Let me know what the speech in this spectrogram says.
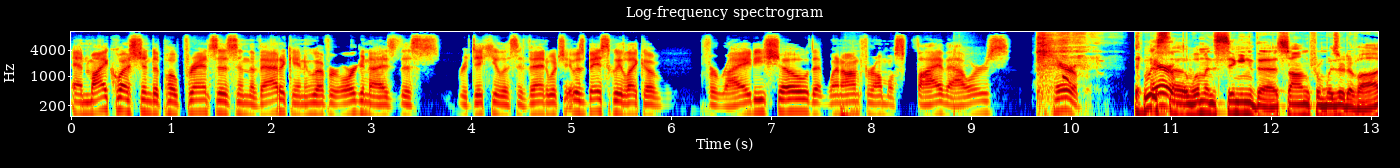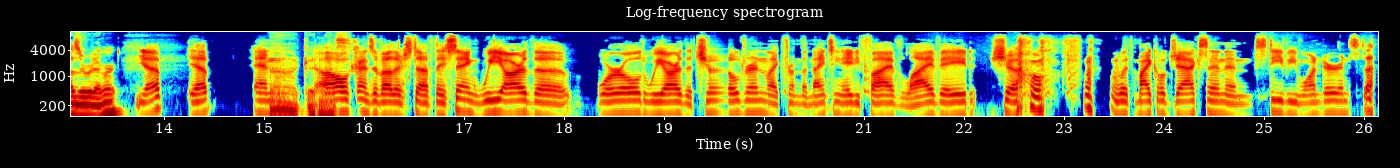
And my question to Pope Francis and the Vatican, whoever organized this ridiculous event, which it was basically like a variety show that went on for almost five hours. Terrible. it was terrible. a woman singing the song from Wizard of Oz or whatever. yep, yep. And Oh, all kinds of other stuff. They sang "We Are the World, We Are the Children," like from the 1985 Live Aid show with Michael Jackson and Stevie Wonder and stuff.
